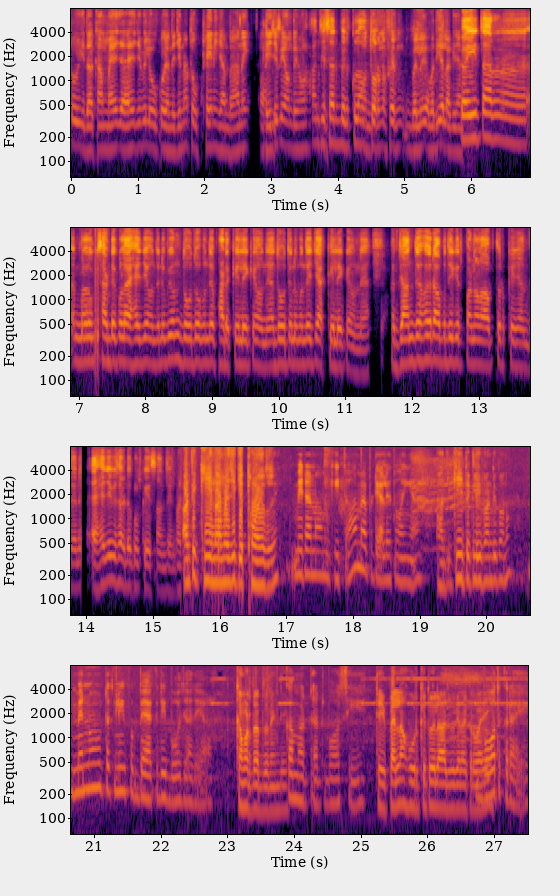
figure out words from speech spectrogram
ਢੂਈ ਦਾ ਕੰਮ ਇਹ ਜਾਏ ਜਿਹੇ ਵੀ ਲੋਕ ਹੋ ਜਾਂਦੇ ਜਿਨ੍ਹਾਂ ਤੋਂ ਉੱਠਿਆ ਹੀ ਨਹੀਂ ਜਾਂਦਾ ਹਨਾ? ਇਹ ਜਿਹੇ ਵੀ ਆਉਂਦੇ ਹੋਣ। ਹਾਂਜੀ ਸਰ ਬਿਲਕੁਲ ਉਹ ਆਉਂਦੇ। ਤੁਰਨ ਫਿਰ ਬਿਲ- ਵਧੀਆ ਲੱਗ ਜਾਂਦਾ। ਕਈ ਤਾਂ ਅਹ, ਮਤਲਬ ਕਿ ਸਾਡੇ ਕੋਲ ਇਹੋ ਜਿਹੇ ਆਉਂਦੇ ਨੇ ਵੀ ਉਹਨੂੰ ਦੋ ਦੋ ਬੰਦੇ ਫੜ ਕੇ ਲੈ ਕੇ ਆਉਂਦੇ ਆ ਦੋ ਤਿੰਨ ਬੰਦੇ ਚੱਕ ਕੇ ਲੈ ਕੇ ਆਉਂਦੇ ਆ। ਜਾਂਦੇ ਹੋਏ ਰੱਬ ਦੀ ਕਿਰਪਾ ਨਾਲ ਆਪ ਤੁਰ ਕੇ ਜਾਂਦੇ ਨੇ। ਇਹੋ ਜਿਹੇ ਵੀ ਸਾਡੇ ਕੋਲ ਕੇਸ ਆਉਂਦੇ ਨੇ। ਆਂਟੀ ਕੀ ਨਾਮ ਹੈ ਜੀ? ਕਿੱਥੋਂ ਆਏ ਹੋ ਤੁਸੀਂ? ਮੇਰਾ ਨਾਮ ਗੀਤਾ ਮੈਂ ਪਟਿਆਲੇ ਤੋਂ ਆਈ ਹਾਂ। ਹਾਂਜੀ ਕੀ ਤਕਲੀਫ ਆਂਟੀ ਤੁਹਾਨੂੰ? ਮੈਨੂੰ ਤਕਲੀਫ ਬੈਕ ਦੀ ਬਹੁਤ ਜ਼ਿਆਦਾ ਆ। ਕਮਰ ਦਰਦ ਰਹਿੰਦੇ ਕਮਰ ਦਰਦ ਬਹੁਤ ਸੀ। ਤੇ ਪਹਿਲਾਂ ਹੋਰ ਕਿਤੋਂ ਇਲਾਜ ਵਗੈਰਾ ਕਰਵਾਏ? ਬਹੁਤ ਕਰਾਏ।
